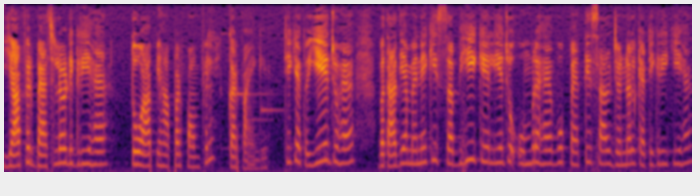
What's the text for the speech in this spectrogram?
या फिर बैचलर डिग्री है तो आप यहाँ पर फॉर्म फिल कर पाएँगे। ठीक है तो ये जो है बता दिया मैंने कि सभी के लिए जो उम्र है, वो 35 साल जनरल कैटेगरी की है।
